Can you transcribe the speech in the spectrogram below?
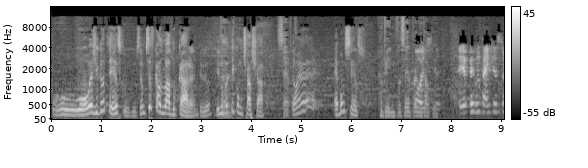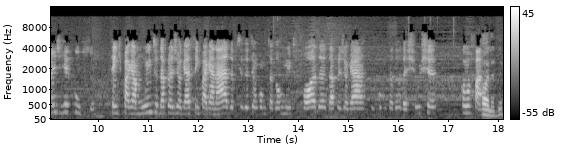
O o WoW é gigantesco. Você não precisa ficar do lado do cara, entendeu? Ele não vai ter como te achar. Certo. Então é, é bom senso. Rampini, você ia perguntar Pode. o quê? né? Eu ia perguntar em questões de recurso. Tem que pagar muito, dá pra jogar sem pagar nada, precisa ter um computador muito foda, dá pra jogar com o computador da Xuxa. Como eu faço? Olha, de-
